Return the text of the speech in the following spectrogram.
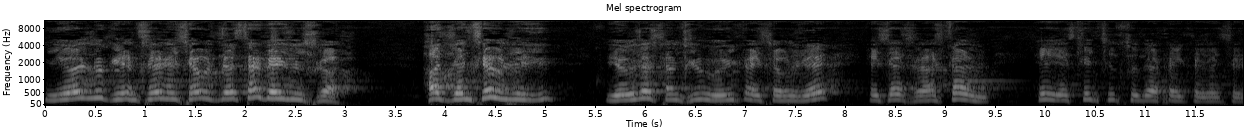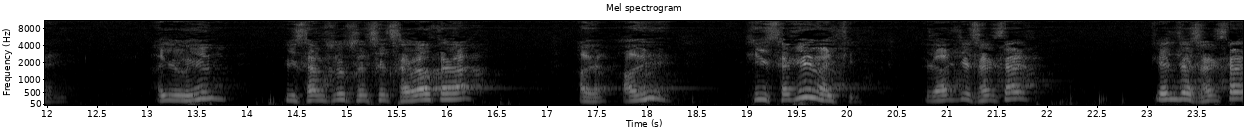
निवडणूक यंत्रणेच्याबद्दलचा गैरविश्वास हा जनतेमध्ये एवढंच आमची भूमिका याच्यामध्ये याच्यात राजकारण हे यत्किंचित सुद्धा काही करायचं नाही. आणि म्हणून मी सांगतो तसे ठराव करा. आणि ही सगळी माहिती राज्य सरकार केंद्र सरकार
